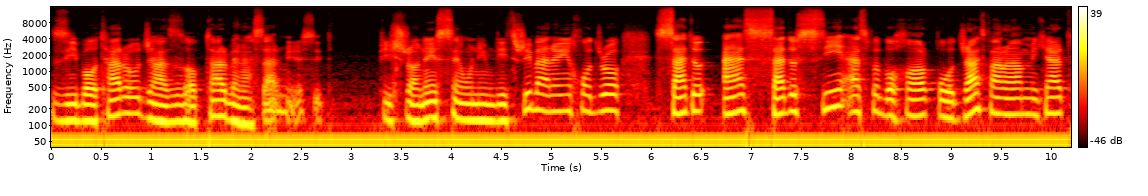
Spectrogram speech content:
زیباتر و جذابتر به نظر می رسید پیشرانه 3.5 لیتری برای این خودرو 100 از 130 اسب بخار قدرت فراهم می‌کرد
